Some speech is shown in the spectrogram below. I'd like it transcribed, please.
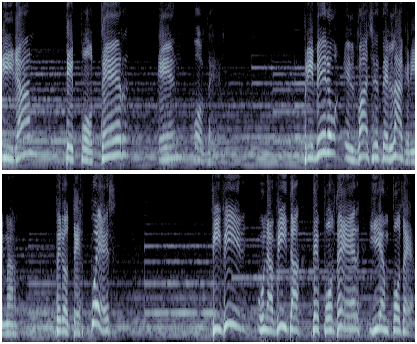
irán de poder en poder. Primero el valle de lágrimas, pero después vivir una vida de poder y en poder.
